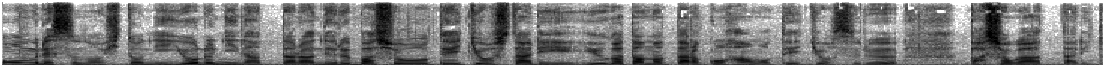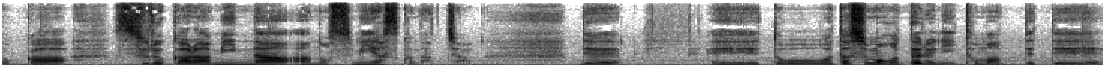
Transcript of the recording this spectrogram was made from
ホームレスの人に夜になったら寝る場所を提供したり夕方になったらご飯を提供する場所があったりとかするからみんなあの住みやすくなっちゃう。でえーと、私もホテルに泊まってて、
